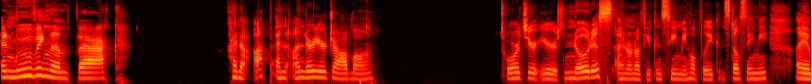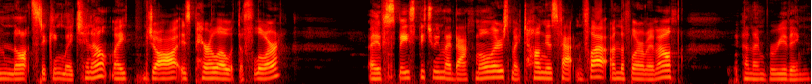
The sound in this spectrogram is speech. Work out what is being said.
and moving them back kind of up and under your jawbone towards your ears. Notice, I don't know if you can see me, hopefully you can still see me. I am not sticking my chin out. My jaw is parallel with the floor. I have space between my back molars. My tongue is fat and flat on the floor of my mouth, and I'm breathing.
